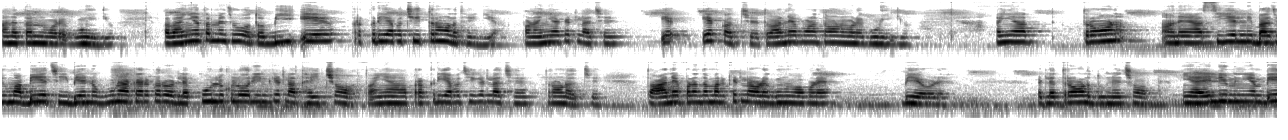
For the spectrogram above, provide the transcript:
અને ત્રણ વડે ગુણી દો. હવે અહીંયા તમે જુઓ તો બી એ પ્રક્રિયા પછી ત્રણ થઈ ગયા. પણ અહીંયા કેટલા છે? એક જ છે. તો આને પણ ત્રણ વડે ગુણી દો. અહીંયા ત્રણ અને આ સીએલની બાજુમાં બે છે એ બેનો ગુણાકાર કરો એટલે કુલ ક્લોરિન કેટલા થાય? છ. તો અહીંયા પ્રક્રિયા પછી કેટલા છે? ત્રણ જ છે. તો આને પણ તમારે કેટલા વડે ગુણવા પડે? બે વડે. એટલે ત્રણ દૂને છ. અહીંયા એલ્યુમિનિયમ બે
